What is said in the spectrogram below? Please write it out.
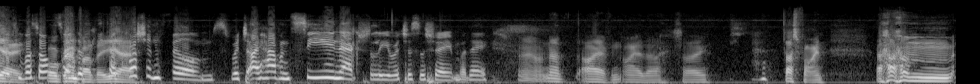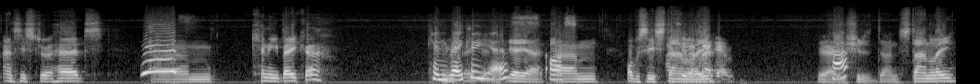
Yeah, he was also in the grandfather, yeah. Russian films, which I haven't seen actually, which is a shame. But they, Oh, no, I haven't either, so that's fine. Um, Anthony Stewart Head, um, Kenny Baker. Kenny Baker, yes, Yeah, yeah. awesome. Um, obviously I should have met Stan Lee. him. Yeah, Huh? you should have done Stan Lee.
